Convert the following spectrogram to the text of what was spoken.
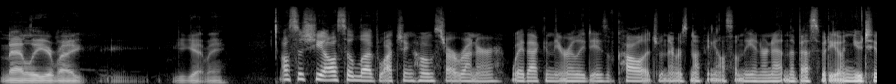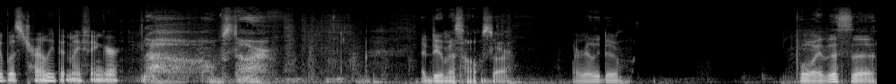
Natalie, you're my, you get me. Also, she also loved watching Homestar Runner way back in the early days of college when there was nothing else on the internet, and the best video on YouTube was Charlie Bit My Finger. Oh, Homestar. I do miss Homestar. I really do. Boy, this uh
